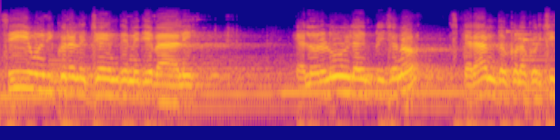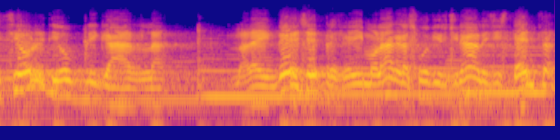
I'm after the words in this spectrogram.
Sì, una di quelle leggende medievali. E allora lui la imprigionò, sperando con la coercizione di obbligarla. Ma lei invece preferì immolare la sua virginale esistenza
